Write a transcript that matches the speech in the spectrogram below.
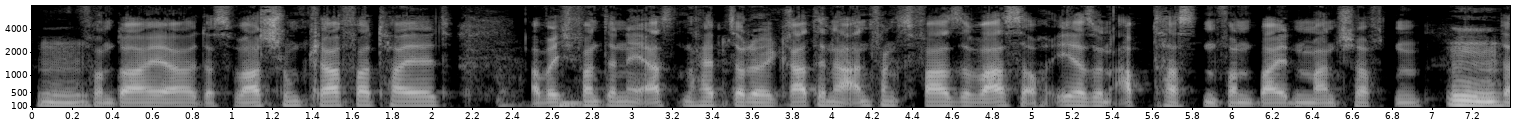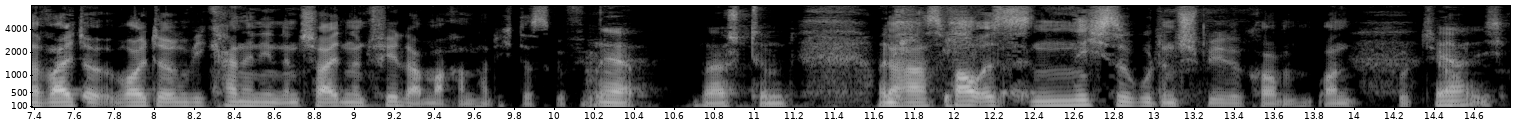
Mhm. Von daher, das war schon klar verteilt. Aber ich fand in der ersten Halbzeit oder gerade in der Anfangsphase war es auch eher so ein Abtasten von beiden Mannschaften. Mhm. Da wollte, wollte irgendwie keiner den entscheidenden Fehler machen, hatte ich das Gefühl. Ja, das stimmt. Und der HSV ich, ist nicht so gut ins Spiel gekommen. Und gut, ja. ja ich,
